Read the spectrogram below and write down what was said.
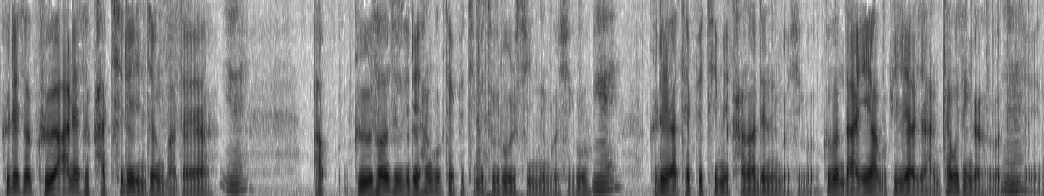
그래서 그 안에서 가치를 인정받아야 예, 앞- 그 선수들이 한국 대표팀에 들어올 수 있는 것이고 예. 그래야 대표팀이 강화되는 것이고 그건 나이하고 비례하지 않다고 생각하거든요. 네. 저희는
